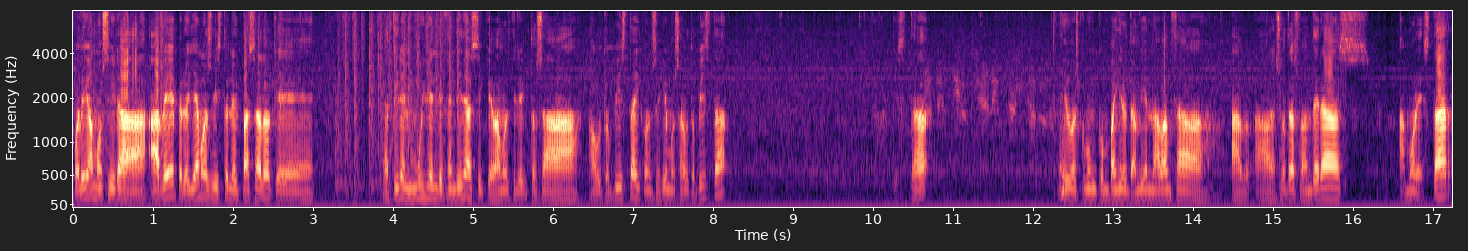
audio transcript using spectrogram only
Podríamos ir a, B, pero ya hemos visto en el pasado que la tienen muy bien defendida, así que vamos directos a, autopista y conseguimos autopista. Aquí está. Ahí vemos como un compañero también avanza a, las otras banderas a molestar.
